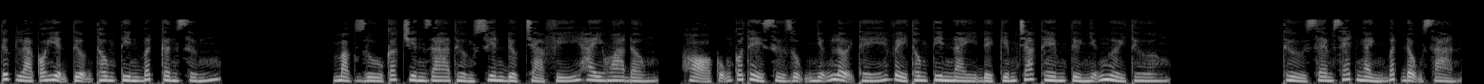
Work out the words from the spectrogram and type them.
tức là có hiện tượng thông tin bất cân xứng Mặc dù các chuyên gia thường xuyên được trả phí hay hoa đồng, họ cũng có thể sử dụng những lợi thế về thông tin này để kiếm trác thêm từ những người thường. Thử xem xét ngành bất động sản.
